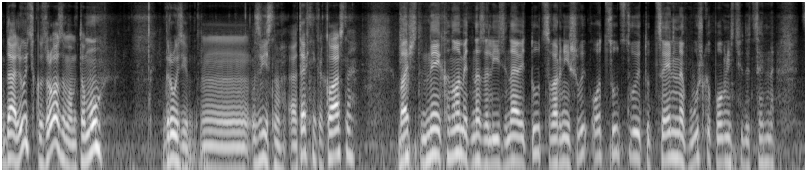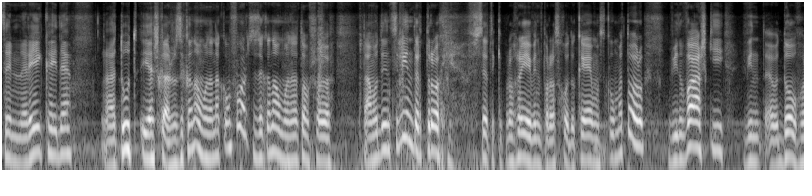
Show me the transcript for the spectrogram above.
да, людську з розумом, тому. Друзі, звісно, е, техніка класна. Бачите, не економить на залізі. Навіть тут сварні шви відсутствують, тут цельна вушка повністю йде цельна, цельна рейка йде. Тут, я ж кажу, зекономлено на комфорті, зекономлено на тому, що там один циліндр трохи все-таки програє він по розходу КМовського мотору, він важкий, він е, довго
